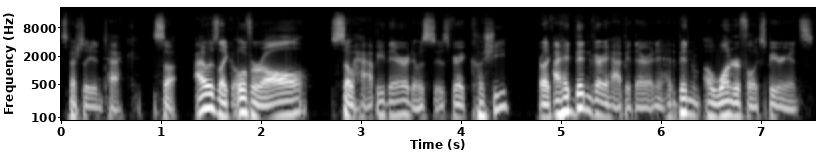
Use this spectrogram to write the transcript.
especially in tech. So I was like overall so happy there, and it was it was very cushy. Or like I had been very happy there, and it had been a wonderful experience.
